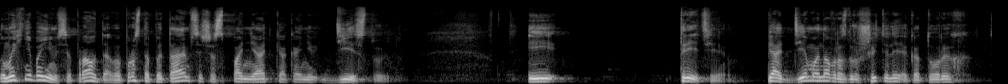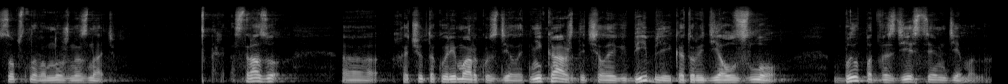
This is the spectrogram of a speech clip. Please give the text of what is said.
Но мы их не боимся, правда? Мы просто пытаемся сейчас понять, как они действуют. И третье. Пять демонов-разрушителей, о которых, собственно, вам нужно знать. Сразу э, хочу такую ремарку сделать. Не каждый человек в Библии, который делал зло, был под воздействием демона.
